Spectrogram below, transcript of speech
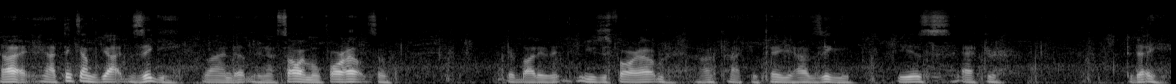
All right, I think I've got Ziggy lined up, and I saw him on Far Out, so everybody that uses Far Out, I, I can tell you how Ziggy is after today.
